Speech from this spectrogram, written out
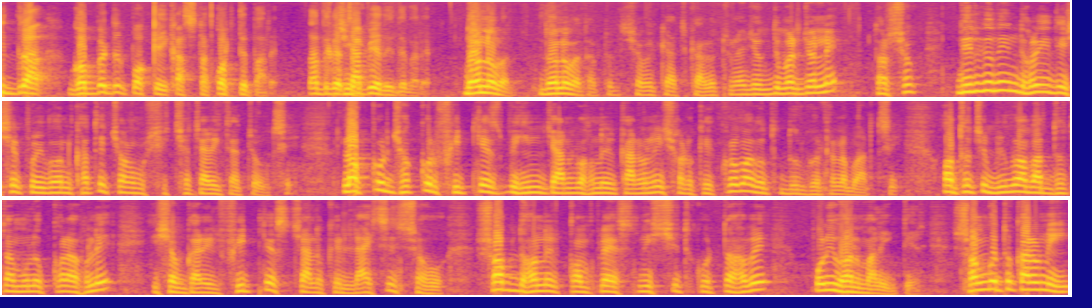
ইদ্রা গভর্নমেন্টের পক্ষে এই কাজটা করতে পারে। তাদেরকে চাপিয়ে দিতে পারে। ধন্যবাদ। ধন্যবাদ আপনাদের সবাইকে আজকে আলোচনায় যোগ দেওয়ার জন্য। দর্শক দীর্ঘদিন ধরেই দেশের পরিবহন খাতে চরম স্বেচ্ছাচারিতা চলছে। লক্কর ঝক্কর ফিটনেসবিহীন যানবাহনের কারণে সড়কে ক্রমাগত দুর্ঘটনা বাড়ছে। অথচ বিমা বাধ্যতামূলক করা হলে এসব গাড়ির ফিটনেস চালকের লাইসেন্স সহ সব ধরনের কমপ্লেন্স নিশ্চিত করতে হবে পরিবহন মালিকদের। সঙ্গত কারণেই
